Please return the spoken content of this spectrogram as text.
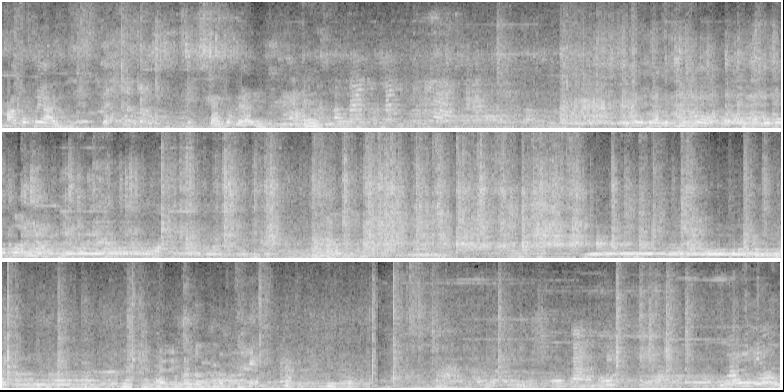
pasok na yan. Pasok yan. Ito, pasok dito. Kukukuha niya. Ay, ito.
